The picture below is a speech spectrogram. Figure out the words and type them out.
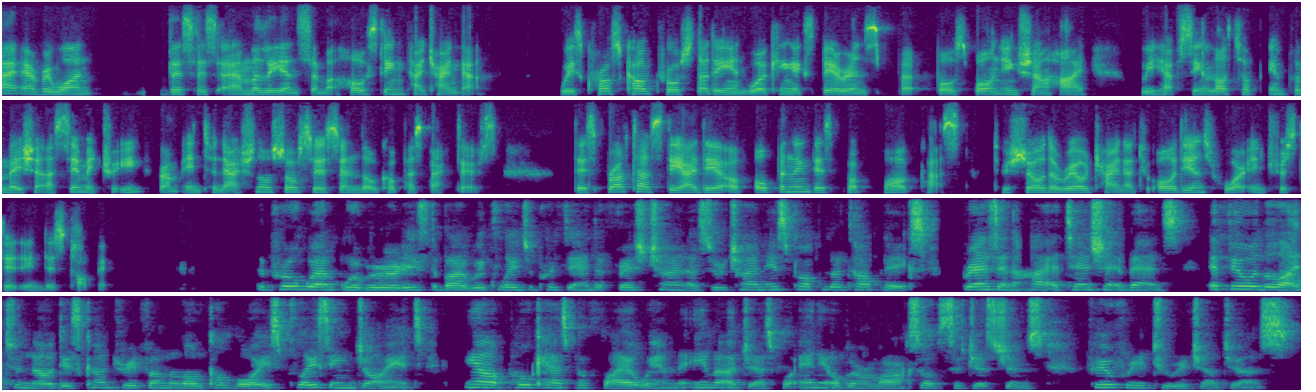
Hi, everyone. This is Emily and Summer hosting Thai China. With cross-cultural study and working experience, but both born in Shanghai, we have seen lots of information asymmetry from international sources and local perspectives. This brought us the idea of opening this podcast to show the real China to audience who are interested in this topic. The program will be released bi-weekly to present the fresh China through Chinese popular topics, brands, and high attention events. If you would like to know this country from a local voice, please enjoy it. In our podcast profile, we have an email address for any open remarks or suggestions. Feel free to reach out to us.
